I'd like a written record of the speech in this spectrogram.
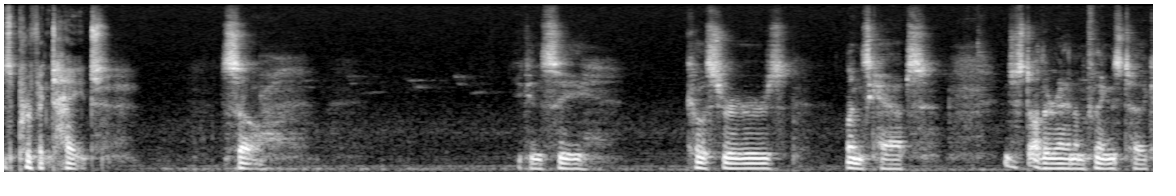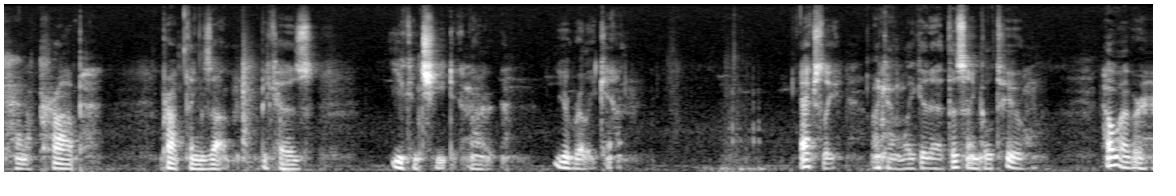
is perfect height. So you can see coasters, lens caps, just other random things to kind of prop prop things up because you can cheat in art. You really can. Actually, I kind of like it at this angle too. However,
